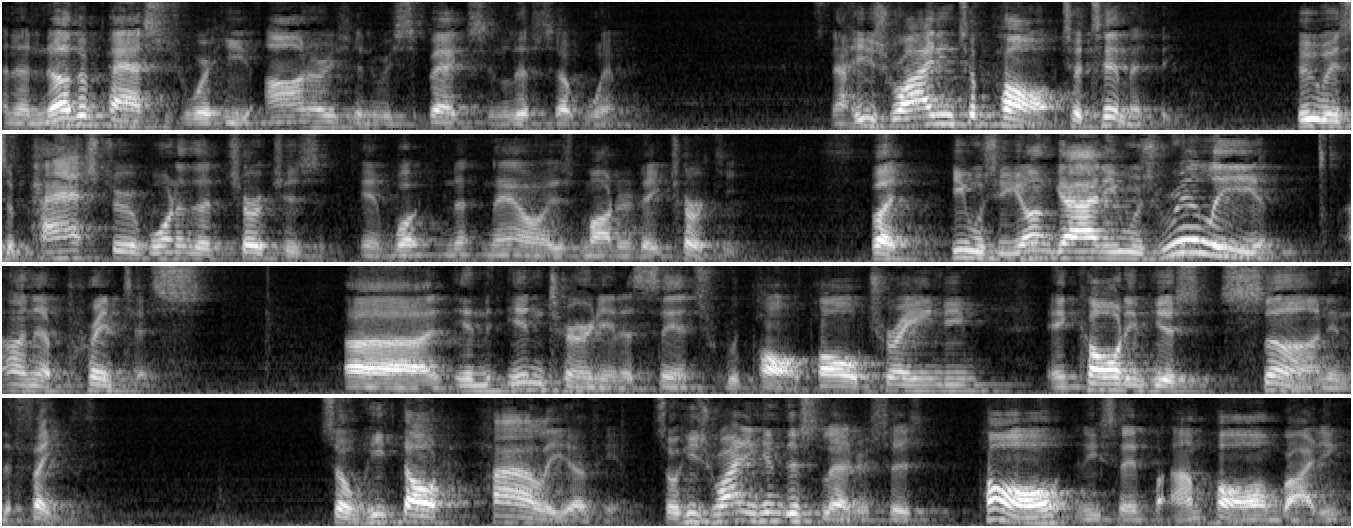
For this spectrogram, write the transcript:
and another passage where he honors and respects and lifts up women. Now he's writing to Paul, to Timothy, who is a pastor of one of the churches in what now is modern day Turkey. But he was a young guy and he was really an apprentice, uh, an intern in a sense with Paul. Paul trained him and called him his son in the faith. So he thought highly of him. So he's writing him this letter. Says, Paul, and he said, I'm Paul, I'm writing,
